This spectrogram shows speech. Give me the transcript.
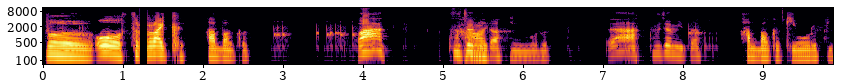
뿡, 오, 스트라이크. 한방 컷. 으악! 9점이다. 아, 기무르, 으악, 9점이다. 한방 컷 기무르띠.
